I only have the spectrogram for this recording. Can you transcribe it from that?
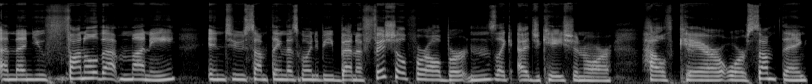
and then you funnel that money into something that's going to be beneficial for Albertans, like education or health care or something.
